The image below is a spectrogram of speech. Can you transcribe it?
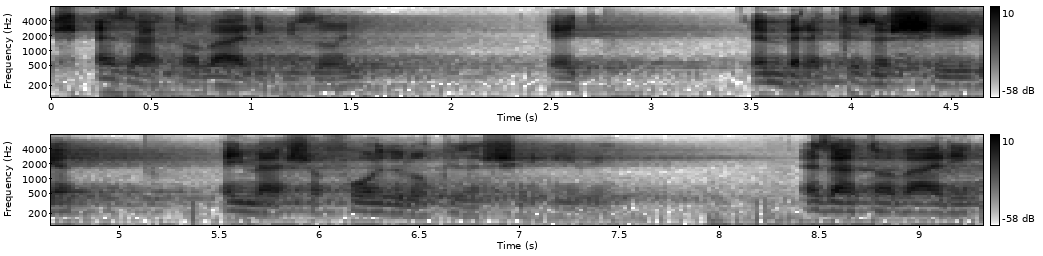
És ezáltal válik bizony egy emberek közössége egymásra forduló közösségévé. Ezáltal válik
